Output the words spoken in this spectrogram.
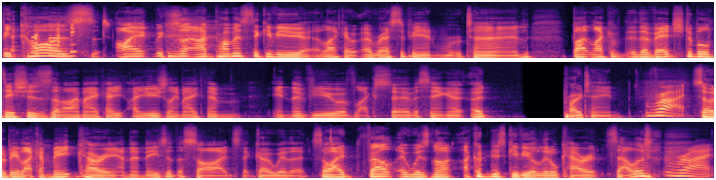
because I because I'd promised to give you like a, a recipe in return, but like the vegetable dishes that I make, I, I usually make them in the view of like servicing a, a protein. right. So it'd be like a meat curry, and then these are the sides that go with it. So I felt it was not. I couldn't just give you a little carrot salad. Right.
